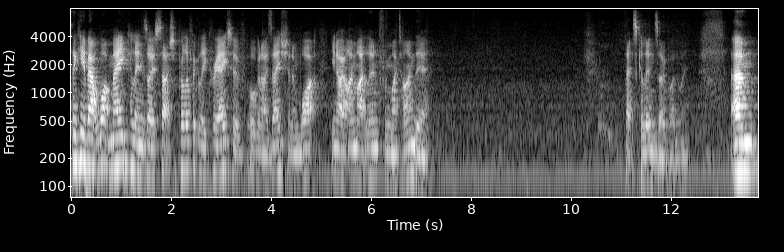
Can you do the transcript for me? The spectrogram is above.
thinking about what made Colenso such a prolifically creative organisation and what, you know, I might learn from my time there. That's Colenso, by the way. Um,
